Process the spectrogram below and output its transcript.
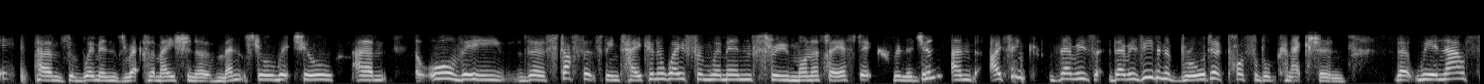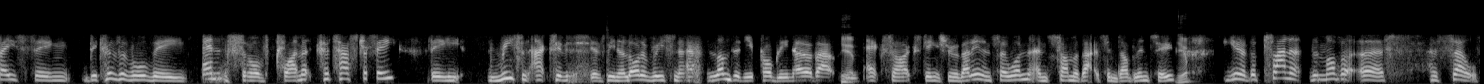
in terms of women's reclamation of menstrual ritual, um, all the the stuff that's been taken away from women through monotheistic religion, and I think there is there is even a broader possible connection that we're now facing because of all the ends of climate catastrophe, the recent activity. There's been a lot of recent in London. You probably know about yep. the XR Extinction Rebellion and so on, and some of that's in Dublin too. Yep. You know, the planet, the Mother Earth herself.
